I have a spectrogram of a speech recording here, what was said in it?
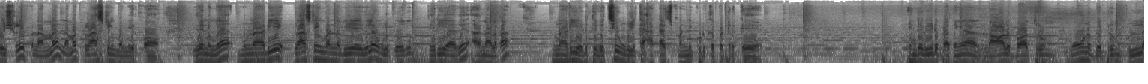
பொசிஷனில் இப்போ நம்ம நம்ம பிளாஸ்டிங் பண்ணியிருக்கோம். இதை நீங்கள் முன்னாடியே பிளாஸ்டிங் பண்ண இதில் உங்களுக்கு எதுவும் தெரியாது. அதனால தான் முன்னாடி எடுத்து வச்சு உங்களுக்கு அட்டாச் பண்ணி கொடுக்கப்பட்டிருக்கு. இந்த வீடு பார்த்தீங்கன்னா நாலு பாத்ரூம் மூணு பெட்ரூம்குள்ள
